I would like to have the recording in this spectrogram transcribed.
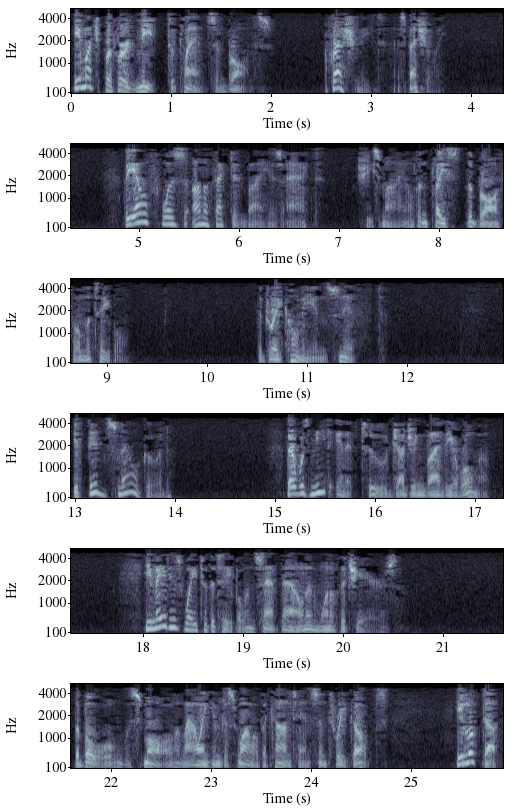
He much preferred meat to plants and broths. Fresh meat, especially. The elf was unaffected by his act. She smiled and placed the broth on the table. The Draconian sniffed. It did smell good. There was meat in it, too, judging by the aroma. He made his way to the table and sat down in one of the chairs. The bowl was small, allowing him to swallow the contents in three gulps. He looked up,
